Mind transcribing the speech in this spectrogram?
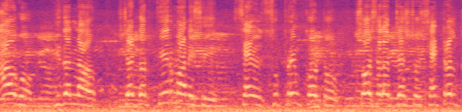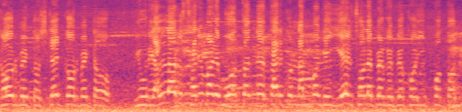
ನಾವು ಇದನ್ನ ಗೌರ್ಮೆಂಟ್ ತೀರ್ಮಾನಿಸಿ supreme court social of justice central government state government ಇವರೆಲ್ಲರೂ ಸರಿ ಮಾಡಿ ಮೂವತ್ತೊಂದನೇ ತಾರೀಕು ನಮಗೆ ಏನು ಸೌಲಭ್ಯಗಳು ಬೇಕೋ ಇಪ್ಪತ್ತೊಂದು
